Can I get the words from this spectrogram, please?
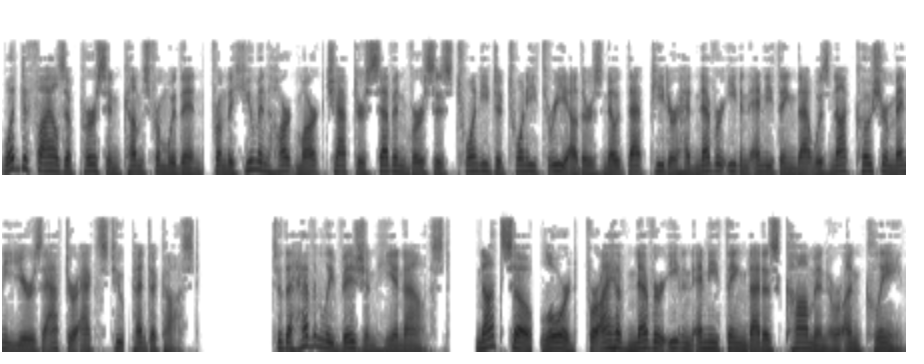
What defiles a person comes from within, from the human heart Mark chapter 7 verses 20 to 23 Others note that Peter had never eaten anything that was not kosher many years after Acts 2 Pentecost. To the heavenly vision he announced, not so, Lord, for I have never eaten anything that is common or unclean."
